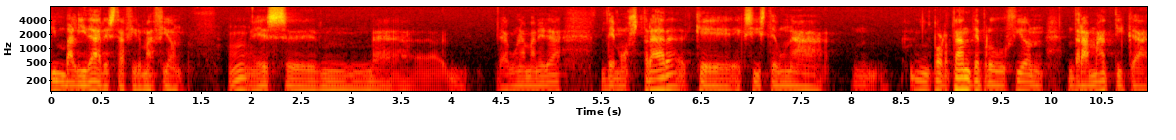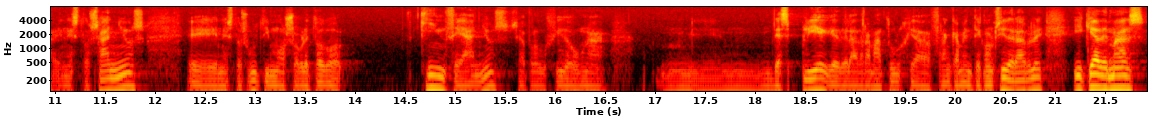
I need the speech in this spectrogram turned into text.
invalidar esta afirmación. Es, eh, de alguna manera, demostrar que existe una importante producción dramática en estos años, eh, en estos últimos, sobre todo, 15 años, se ha producido una despliegue de la dramaturgia francamente considerable y que además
